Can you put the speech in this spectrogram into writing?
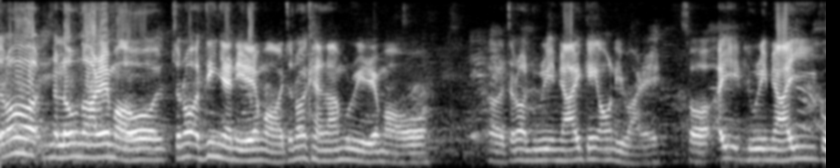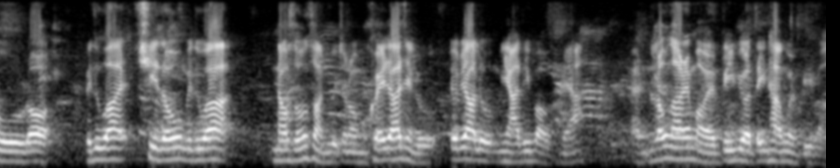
ျွန်တော်နှလုံးသားထဲမှာရောကျွန်တော်အသိဉာဏ်တွေထဲမှာရောကျွန်တော်ခံစားမှုတွေထဲမှာရောအဲကျွန်တော်လူတွေအများကြီးကိန်းအောင်နေပါတယ်ဆိုတော့အဲ့ဒီလူတွေအများကြီးကိုတော့ဘယ်သူကရှေ့ဆုံးဘယ်သူကနောက်ဆုံးဆိုတာမျိုးကျွန်တော်မခွဲခြားခြင်းလို့ပြောပြလို့မရသေးပါဘူးခင်ဗျာအဲနှလုံးသားထဲမှာပဲပြီးပြီးတော့တင်ထားခွင့်ပေးပါ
